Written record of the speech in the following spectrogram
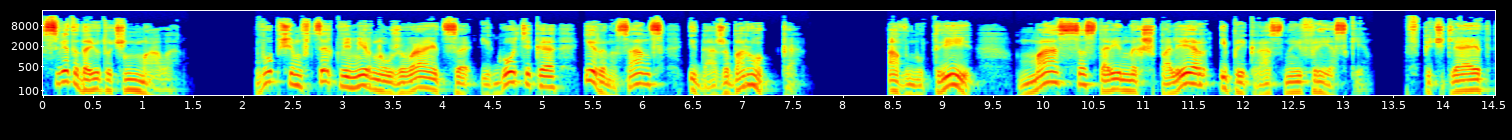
света дают очень мало. В общем, в церкви мирно уживается и готика, и ренессанс, и даже барокко. А внутри масса старинных шпалер и прекрасные фрески. Впечатляет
